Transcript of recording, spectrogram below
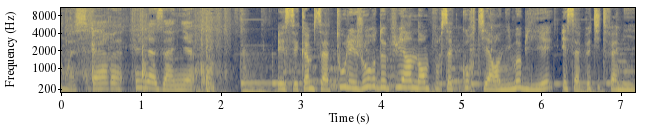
on va se faire une lasagne. Et c'est comme ça tous les jours depuis un an pour cette courtière en immobilier et sa petite famille.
